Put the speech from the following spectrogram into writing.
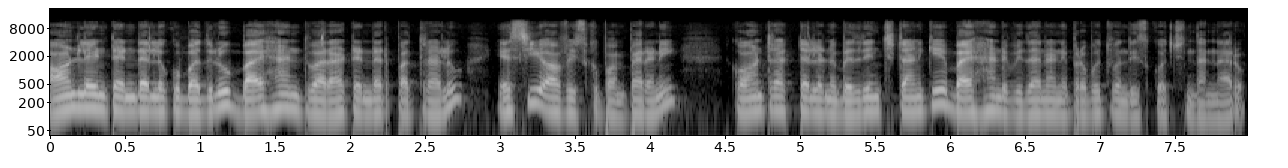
ఆన్లైన్ టెండర్లకు బదులు బై హ్యాండ్ ద్వారా టెండర్ పత్రాలు ఎస్సీ ఆఫీస్కు పంపారని కాంట్రాక్టర్లను బెదిరించడానికి బై హ్యాండ్ విధానాన్ని ప్రభుత్వం తీసుకొచ్చిందన్నారు.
